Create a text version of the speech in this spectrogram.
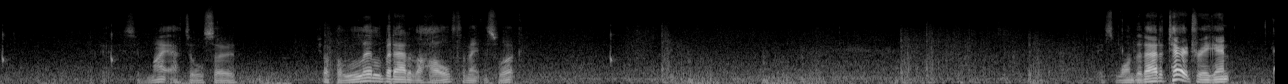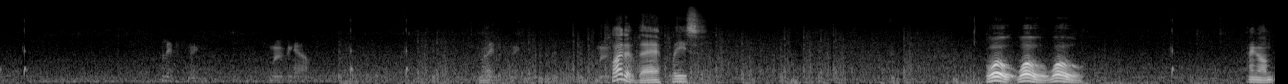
Okay, so we might have to also chop a little bit out of the hole to make this work. It's wandered out of territory again. Listening. Moving out. Right. Moving there, please. Whoa, whoa, whoa. Hang on.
